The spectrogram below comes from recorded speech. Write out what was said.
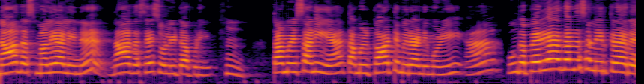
நாதஸ் மலையாளின்னு நாதஸே சொல்லிட்டு அப்படி ம் தமிழ் சனிய தமிழ் காட்டு மிராண்டி மொழி ஆ? உங்க பெரியார் தானே சொல்லியிருக்கிறாரு.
